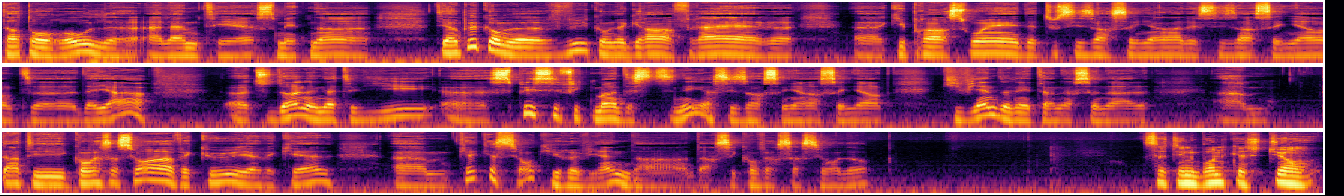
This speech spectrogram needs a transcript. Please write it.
dans ton rôle euh, à l'AMTS maintenant, tu es un peu comme euh, vu comme le grand frère qui prend soin de tous ses enseignants, de ses enseignantes. D'ailleurs, tu donnes un atelier spécifiquement destiné à ces enseignants enseignantes qui viennent de l'international. Dans tes conversations avec eux et avec elles, quelles questions qui reviennent dans, dans ces conversations-là? C'est une bonne question.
